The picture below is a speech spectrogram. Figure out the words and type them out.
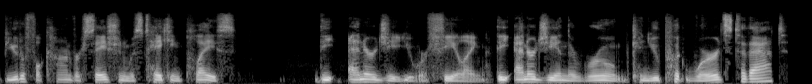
beautiful conversation was taking place, the energy you were feeling, the energy in the room. Can you put words to that?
